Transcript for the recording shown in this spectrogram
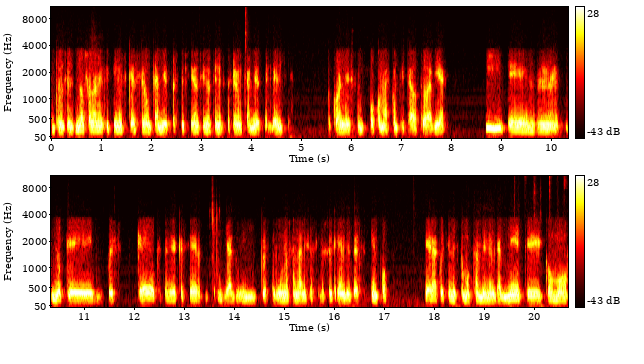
Entonces, no solamente tienes que hacer un cambio de percepción, sino tienes que hacer un cambio de tendencia, lo cual es un poco más complicado todavía. Y eh, lo que, pues, creo que tendría que hacer, y, pues algunos análisis así lo sugerían desde hace tiempo, era cuestiones como cambio en el gabinete, como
